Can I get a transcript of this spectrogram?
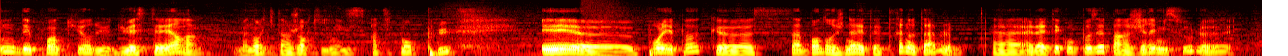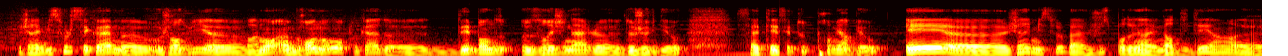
une des pointures du, du STR, maintenant qui est un genre qui n'existe pratiquement plus. Et euh, pour l'époque, sa bande originale était très notable. elle a été composée par Jérémy Soul. Jérémy Soul, c'est quand même aujourd'hui vraiment un grand nom, en tout cas, de, des bandes originales de jeux vidéo. Ça a été ses toutes premières BO. Et euh, Jérémy Sou, bah, juste pour donner un ordre d'idée, hein, euh,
